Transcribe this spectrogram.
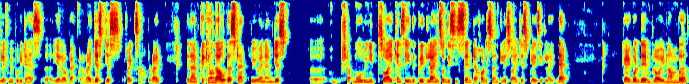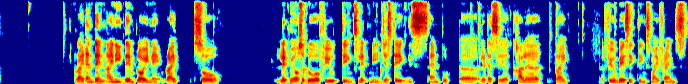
Let me put it as yellow background right? Just just for example right? Then I'm clicking on the outer stack view and I'm just uh, moving it. So I can see the grid line. So this is center horizontally. So I just place it like that. Okay I got the employee number. Right? And then I need the employee name. Right? So let me also do a few things. Let me just take this and put uh, let us say a color. Right? A few basic things my friends.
